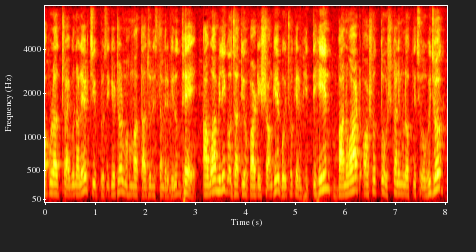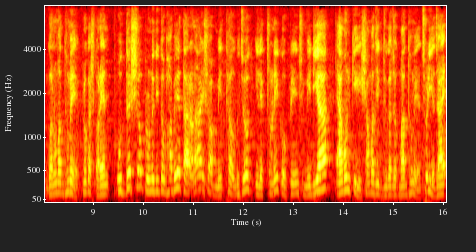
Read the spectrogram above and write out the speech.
অপরাধ ট্রাইব্যুনালের চিফ প্রসিকিউটর মোহাম্মদ তাজুল ইসলামের বিরুদ্ধে আওয়ামী লীগ ও জাতীয় পার্টির সঙ্গে বৈঠকের ভিত্তিহীন বানোয়াট অসত্য উস্কানিমূলক কিছু অভিযোগ গণমাধ্যমে প্রকাশ করেন। উদ্দেশ্য প্রণোদিতভাবে তার আনা এসব মিথ্যা অভিযোগ, ইলেকট্রনিক ও প্রিন্ট মিডিয়া, এমনকি সামাজিক যোগাযোগ মাধ্যমে ছড়িয়ে যায়।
